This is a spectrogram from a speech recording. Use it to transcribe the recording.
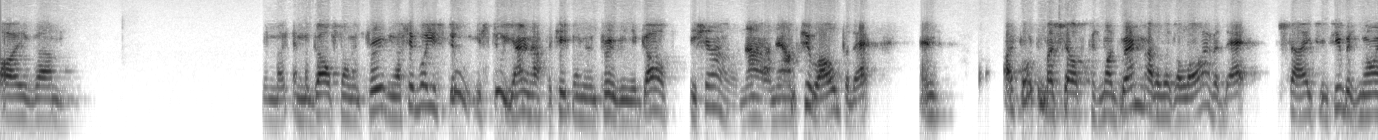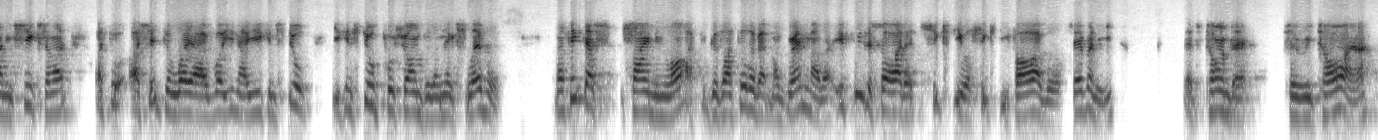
I've um, and my, and my golf's not improving. I said, well, you're still you're still young enough to keep on improving your golf. He said, oh no, now I'm too old for that. And I thought to myself, because my grandmother was alive at that stage, and she was 96, and I, I thought I said to Leo, well, you know, you can still you can still push on to the next level. And I think that's same in life because I thought about my grandmother. If we decide at 60 or 65 or 70, it's time to to retire,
